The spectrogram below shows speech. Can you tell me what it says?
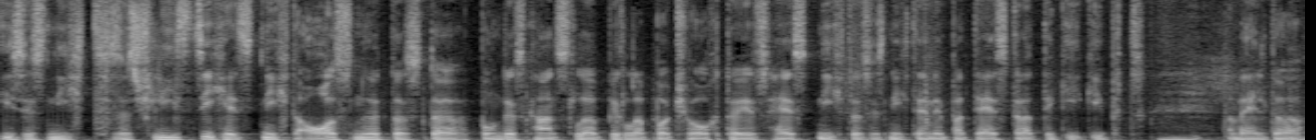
ist es nicht, das schließt sich jetzt nicht aus, nur dass der Bundeskanzler ein bisschen ein Potschachter ist, heißt nicht, dass es nicht eine Parteistrategie gibt, mhm. weil da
